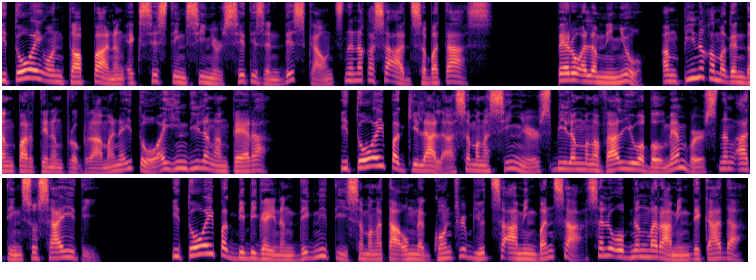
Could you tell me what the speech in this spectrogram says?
Ito ay on top pa ng existing senior citizen discounts na nakasaad sa batas. Pero alam ninyo, ang pinakamagandang parte ng programa na ito ay hindi lang ang pera. Ito ay pagkilala sa mga seniors bilang mga valuable members ng ating society. Ito ay pagbibigay ng dignity sa mga taong nag-contribute sa aming bansa sa loob ng maraming dekada.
